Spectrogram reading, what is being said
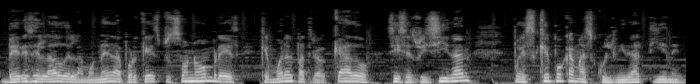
ver ese lado de la moneda, porque pues son hombres que muere el patriarcado. Si se suicidan, pues qué poca masculinidad tienen.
